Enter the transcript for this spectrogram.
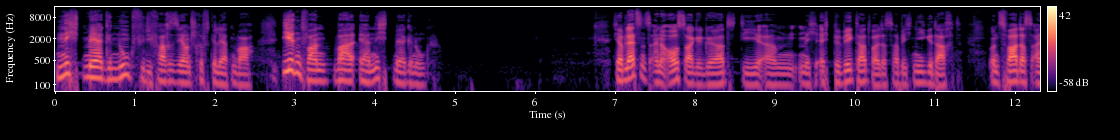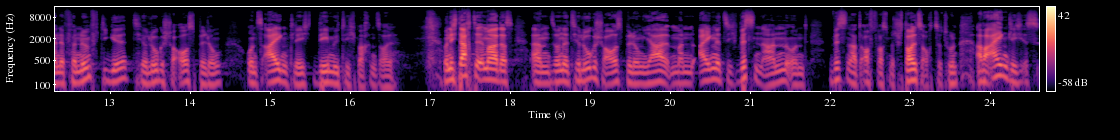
nicht mehr genug für die Pharisäer und Schriftgelehrten war. Irgendwann war er nicht mehr genug. Ich habe letztens eine Aussage gehört, die ähm, mich echt bewegt hat, weil das habe ich nie gedacht. Und zwar, dass eine vernünftige theologische Ausbildung uns eigentlich demütig machen soll. Und ich dachte immer, dass ähm, so eine theologische Ausbildung, ja, man eignet sich Wissen an und Wissen hat oft was mit Stolz auch zu tun. Aber eigentlich ist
